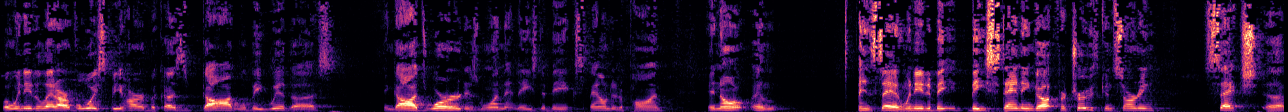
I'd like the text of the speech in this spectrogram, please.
but we need to let our voice be heard because God will be with us. And God's word is one that needs to be expounded upon. And, and and said we need to be, be standing up for truth concerning sex, uh,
